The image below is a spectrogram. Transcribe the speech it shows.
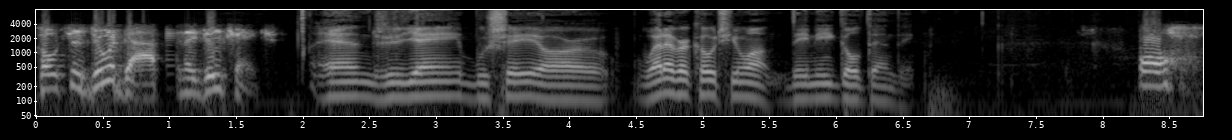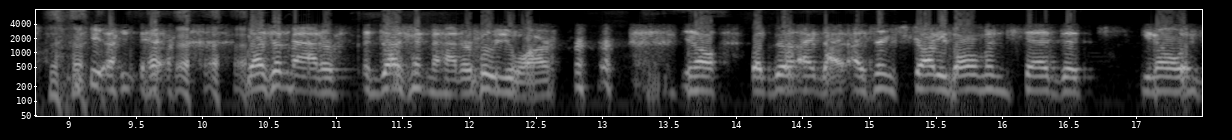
coaches do adapt and they do change. And Julien Boucher or whatever coach you want, they need goaltending. Oh, yeah, yeah. doesn't matter. It doesn't matter who you are. you know, but the, I, I think Scotty Bowman said that you know if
